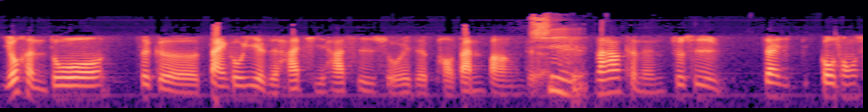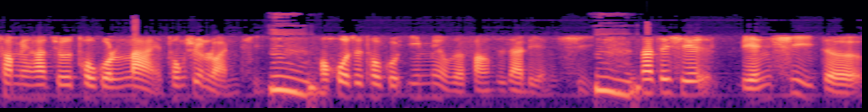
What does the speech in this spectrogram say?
有很多这个代购业者，他其实他是所谓的跑单帮的，是，那他可能就是在沟通上面，他就是透过 Line 通讯软体，嗯。哦，或是透过 email 的方式在联系。嗯，那这些联系的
